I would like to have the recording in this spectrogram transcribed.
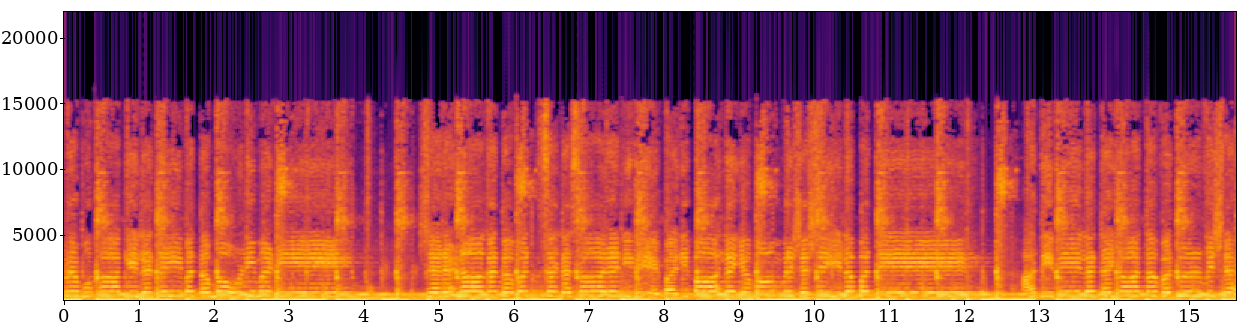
प्रमुखा किल दैवतमौणिमणि परिपालय मामृषशैलपते अदिवेल दया तव दुर्विषः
